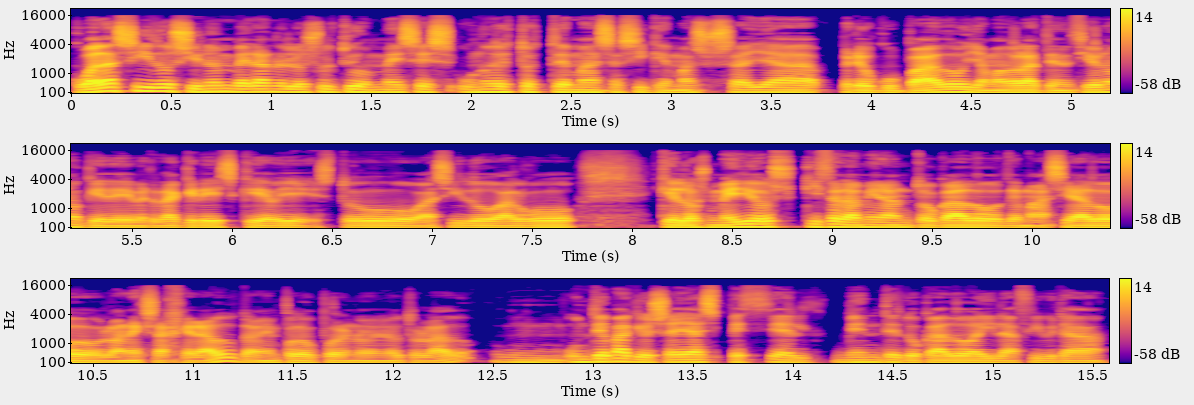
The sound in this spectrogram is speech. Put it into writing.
¿Cuál ha sido, si no en verano, en los últimos meses, uno de estos temas así que más os haya preocupado, llamado la atención o que de verdad creéis que, oye, esto ha sido algo que los medios quizá también han tocado demasiado, lo han exagerado, también puedo ponerlo en el otro lado? Un, tema que os haya especialmente tocado ahí la fibra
